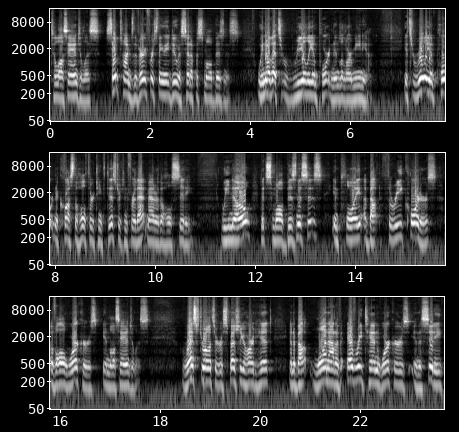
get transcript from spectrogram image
to Los Angeles, sometimes the very first thing they do is set up a small business. We know that's really important in Little Armenia. It's really important across the whole 13th district, and for that matter, the whole city. We know that small businesses employ about three quarters of all workers in Los Angeles. Restaurants are especially hard hit, and about one out of every 10 workers in the city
